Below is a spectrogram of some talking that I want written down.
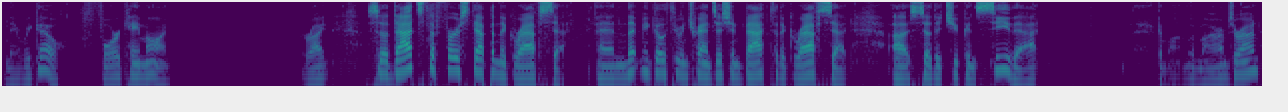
And there we go. Four came on, right? So that's the first step in the GRAFCET. And let me go through and transition back to the GRAFCET uh, so that you can see that. Come on, move my arms around.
